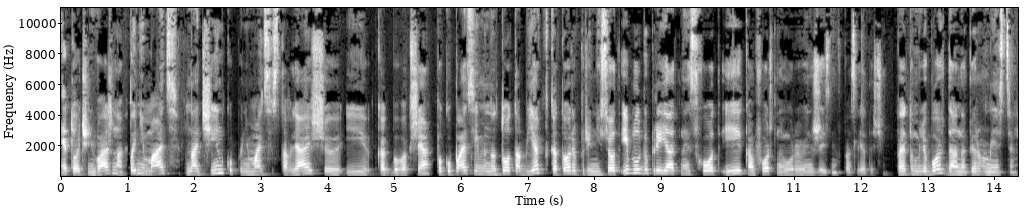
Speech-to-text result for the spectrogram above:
это очень важно, понимать начинку, понимать составляющую и как бы вообще покупать именно тот объект, который принесет и благоприятный исход, и комфортный уровень жизни в последующем. Поэтому любовь, да, на первом месте.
